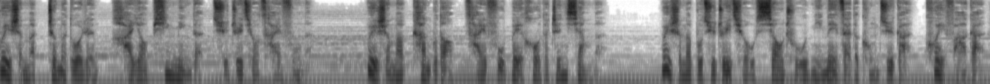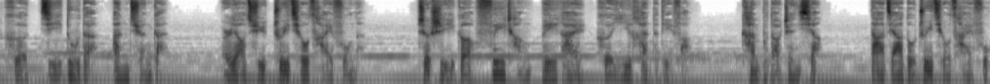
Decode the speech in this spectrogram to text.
为什么这么多人还要拼命的去追求财富呢？为什么看不到财富背后的真相呢？为什么不去追求消除你内在的恐惧感、匮乏感和极度的安全感，而要去追求财富呢？这是一个非常悲哀和遗憾的地方，看不到真相，大家都追求财富，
